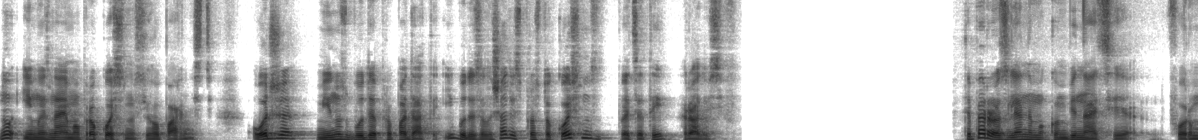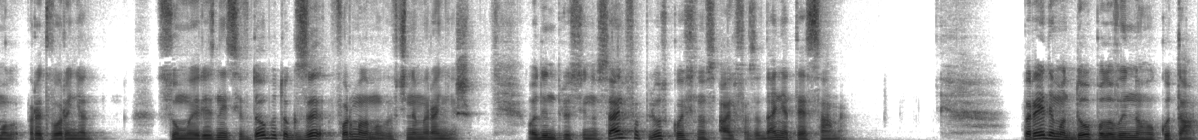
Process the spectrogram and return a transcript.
Ну і ми знаємо про косинус, його парність. Отже, мінус буде пропадати і буде залишатись просто косинус 20 градусів. Тепер розглянемо комбінації формул перетворення суми різниці в добуток з формулами, вивченими раніше. 1 плюс синус альфа плюс косинус альфа. Завдання те саме. Перейдемо до половинного кута.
